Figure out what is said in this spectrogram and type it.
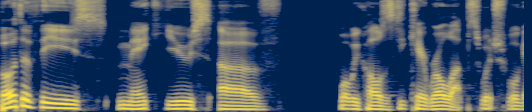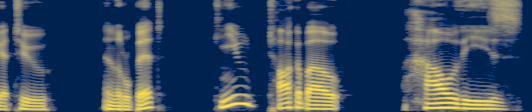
Both of these make use of what we call ZK rollups, which we'll get to in a little bit. Can you talk about how these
